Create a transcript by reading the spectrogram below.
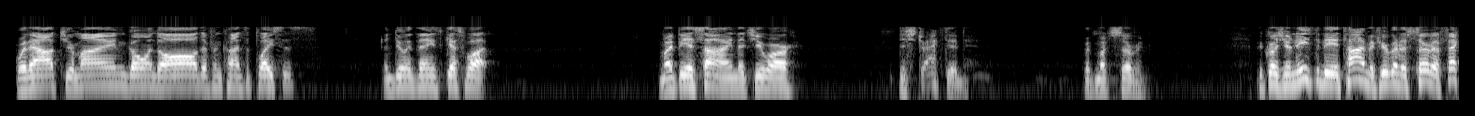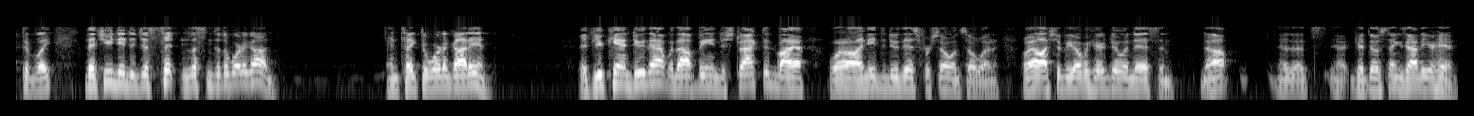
without your mind going to all different kinds of places and doing things, guess what? Might be a sign that you are distracted with much serving. Because there needs to be a time, if you're going to serve effectively, that you need to just sit and listen to the Word of God and take the Word of God in. If you can't do that without being distracted by, a, well, I need to do this for so and so, and well, I should be over here doing this, and no, that's get those things out of your head.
